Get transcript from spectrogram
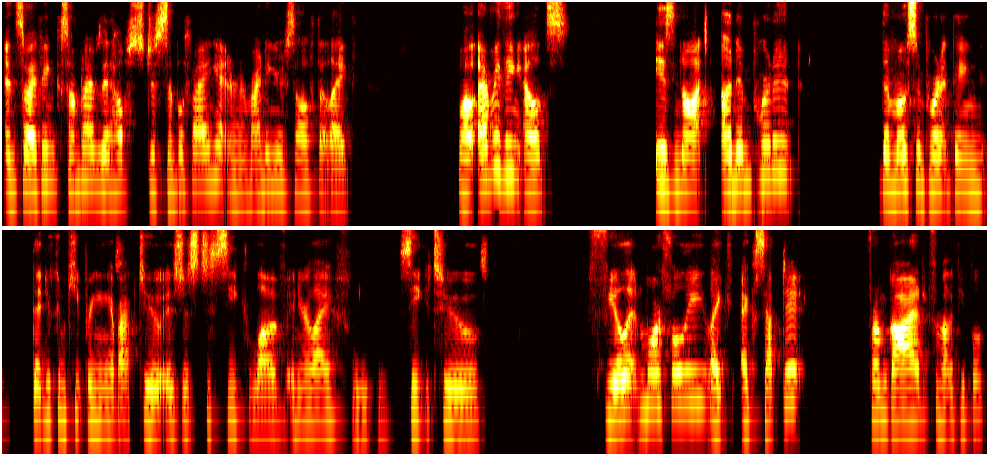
and so I think sometimes it helps just simplifying it and reminding yourself that like, while everything else is not unimportant, the most important thing that you can keep bringing it back to is just to seek love in your life, Mhm. seek to feel it more fully, like accept it from God, from other people,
